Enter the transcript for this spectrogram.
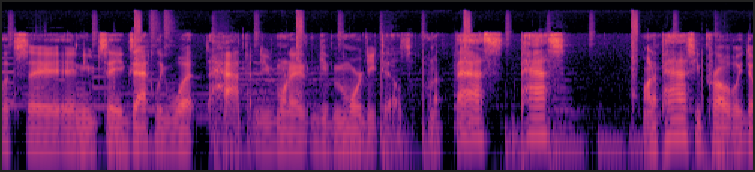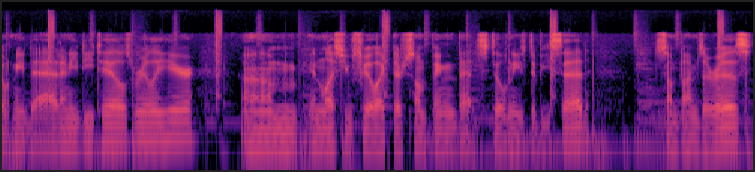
Let's say, and you'd say exactly what happened. You'd want to give more details. On a pass, pass, on a pass, you probably don't need to add any details really here, um, unless you feel like there's something that still needs to be said. Sometimes there is.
